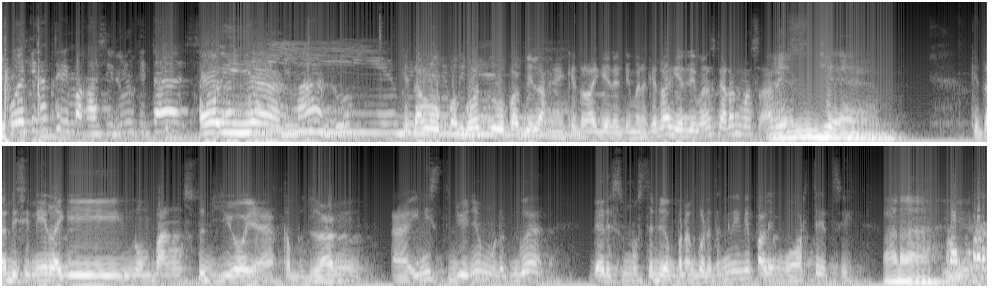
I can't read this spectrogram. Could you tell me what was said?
Wah kita terima kasih dulu kita. Oh iya. Di mana tuh? Iya, Kita lupa, gue lupa bilang ya kita lagi ada di mana. Kita lagi ada di mana sekarang Mas Aris? MJM. Kita di sini lagi numpang studio ya. Kebetulan eh, ini studionya menurut gue dari semua studio yang pernah gue datengin ini paling worth it sih. Parah. Proper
